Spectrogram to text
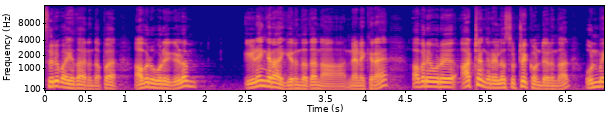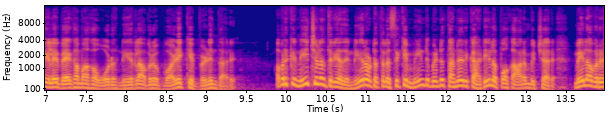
சிறு வயதாக இருந்தப்ப அவர் ஒரு இளம் இளைஞராக இருந்ததை நான் நினைக்கிறேன். அவர் ஒரு ஆற்றங்கரையில் சுற்றி கொண்டிருந்தார். உண்மையிலே வேகமாக ஓடும் நீரில் அவர் வழுக்கி விழுந்தார். அவருக்கு நீச்சலும் தெரியாது. நீரோட்டத்தில் சிக்கி மீண்டும் மீண்டும் தண்ணீருக்கு அடியில் போக ஆரம்பிச்சார். மேலும் அவர்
